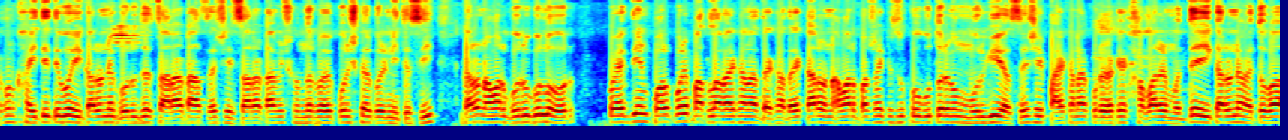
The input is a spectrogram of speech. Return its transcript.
এখন খাইতে দেবো, এই কারণে গরু যে চারাটা আছে সেই চারাটা আমি সুন্দরভাবে পরিষ্কার করে নিতেছি। কারণ আমার গরুগুলোর কয়েকদিন পর পরে পাতলা পায়খানা দেখা দেয়। কারণ আমার বাসায় কিছু কবুতর এবং মুরগি আছে, সেই পায়খানা করে রাখে খাবারের মধ্যে। এই কারণে হয়তো বা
